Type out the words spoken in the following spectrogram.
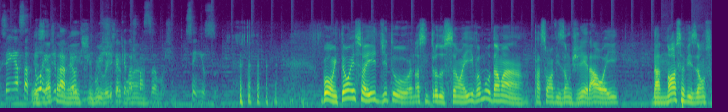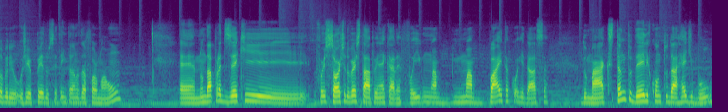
Sem essa torre exatamente. de Babel de linguística que nós passamos. Sem isso. Bom, então é isso aí, dito a nossa introdução aí, vamos dar uma passar uma visão geral aí da nossa visão sobre o GP dos 70 anos da Fórmula 1. É, não dá para dizer que foi sorte do Verstappen, né, cara? Foi uma, uma baita corridaça do Max, tanto dele quanto da Red Bull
